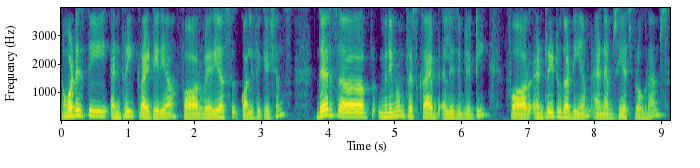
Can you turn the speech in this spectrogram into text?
Now, what is the entry criteria for various qualifications? There is a minimum prescribed eligibility for entry to the DM and MCH programs.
